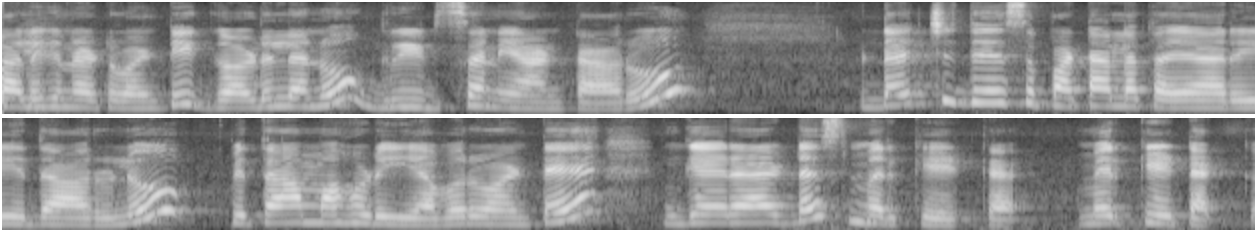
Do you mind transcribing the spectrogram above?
కలిగినటువంటి గడులను గ్రిడ్స్ అని అంటారు. డచ్ దేశ పటాల తయారీదారులు పితామహుడు ఎవరు అంటే గెరాడస్ మెర్కేట మెర్కేటక్.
